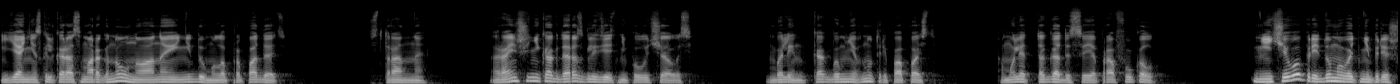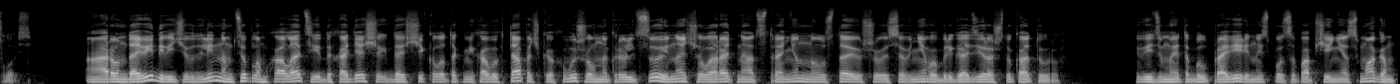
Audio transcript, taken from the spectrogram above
Я несколько раз моргнул, но она и не думала пропадать. Странно. Раньше никогда разглядеть не получалось. Блин, как бы мне внутрь попасть? Амулет-то Гадеса я профукал. Ничего придумывать не пришлось. Аарон Давидович в длинном теплом халате и доходящих до щиколоток меховых тапочках вышел на крыльцо и начал орать на отстраненно уставившегося в небо бригадира штукатуров. Видимо, это был проверенный способ общения с магом,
